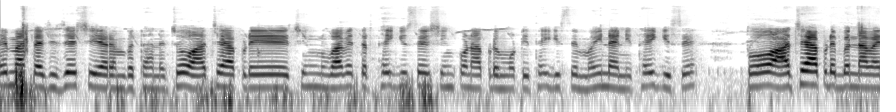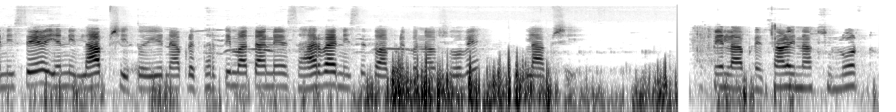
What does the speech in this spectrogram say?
જય માતાજી, જય સિયારામ બધાને. જો આજે આપણે સિંગનું વાવેતર થઈ ગયું છે સિંગ પણ આપણે મોટી થઈ ગઈ છે, મહિનાની થઈ ગઈ છે. તો આજે આપણે બનાવવાની છે એની લાપસી. તો એને આપણે ધરતી માતાને ઝારવાની છે, તો આપણે બનાવશું હવે લાપસી. પહેલાં આપણે ચાળી નાખશું લોટ.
